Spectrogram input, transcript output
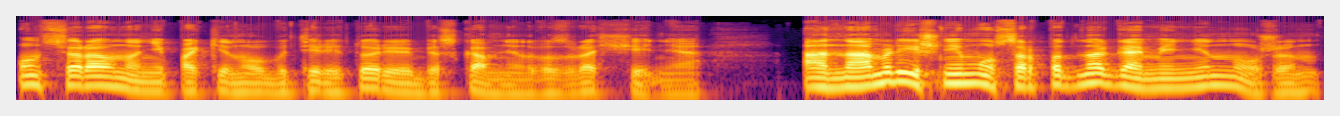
он все равно не покинул бы территорию без камня возвращения. А нам лишний мусор под ногами не нужен.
